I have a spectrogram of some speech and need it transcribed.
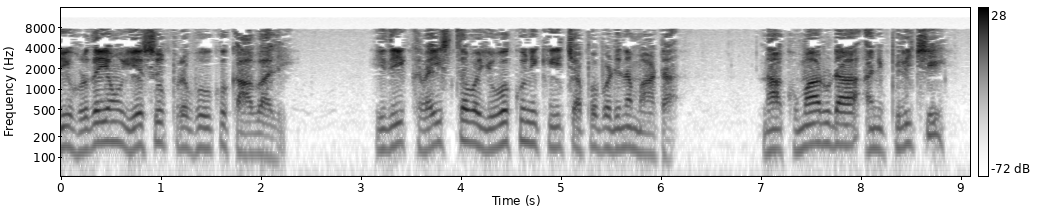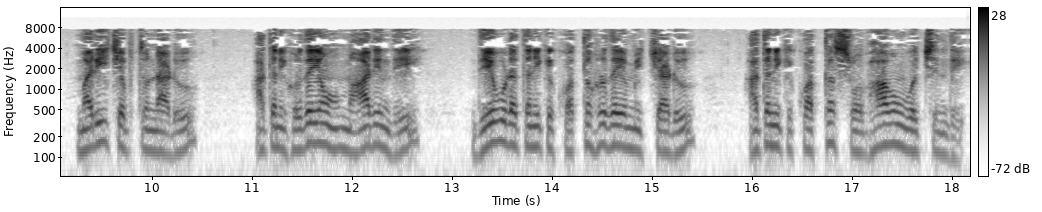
నీ హృదయం యేసు ప్రభువుకు కావాలి. ఇది క్రైస్తవ యువకునికి చెప్పబడిన మాట. నా కుమారుడా అని పిలిచి మరీ చెప్తున్నాడు. అతని హృదయం మారింది. దేవుడతనికి కొత్త హృదయం ఇచ్చాడు అతనికి కొత్త స్వభావం వచ్చింది.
